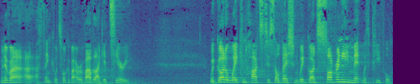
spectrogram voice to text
Whenever I, I think or talk about revival, I get teary where God awakened hearts to salvation, where God sovereignly met with people,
